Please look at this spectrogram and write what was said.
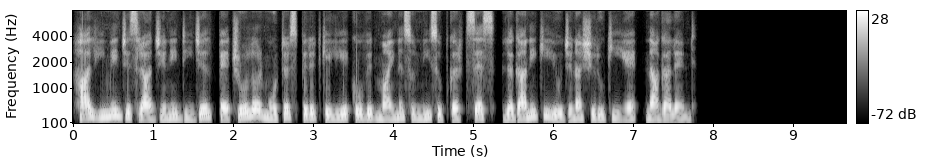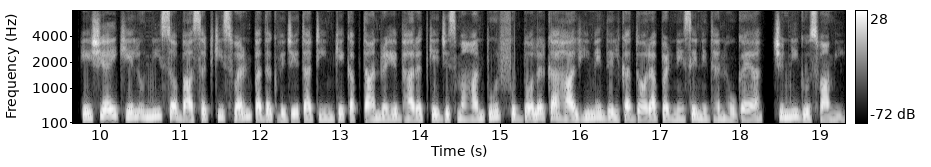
हाल ही में जिस राज्य ने डीजल, पेट्रोल और मोटर स्पिरिट के लिए कोविड माइनस उन्नीस उपकर सेस लगाने की योजना शुरू की है, नागालैंड। एशियाई खेल उन्नीस सौ बासठ की स्वर्ण पदक विजेता टीम के कप्तान रहे भारत के जिस महान पूर्व फुटबॉलर का हाल ही में दिल का दौरा पड़ने से निधन हो गया, चुन्नी गोस्वामी।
